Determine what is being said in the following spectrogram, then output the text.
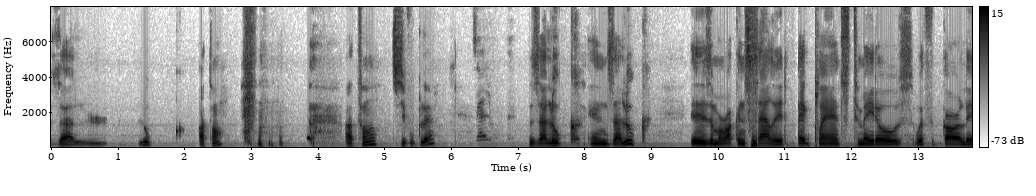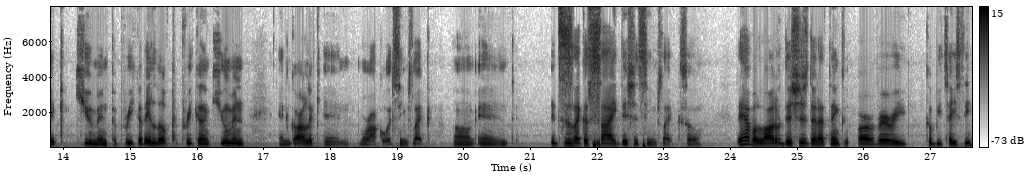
Zaluk. Attends. Attends, s'il vous plaît. Zalouk. Zalouk. And zalouk is a Moroccan salad, eggplants, tomatoes with garlic, cumin, paprika. They love paprika and cumin and garlic in Morocco, it seems like. Um, and it's just like a side dish, it seems like. So they have a lot of dishes that I think are very, could be tasty.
